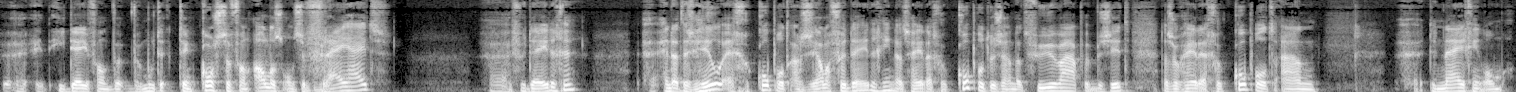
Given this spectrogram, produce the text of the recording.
uh, het idee van we, we, moeten ten koste van alles onze vrijheid verdedigen. en dat is heel erg gekoppeld aan zelfverdediging. Dat is heel erg gekoppeld dus aan dat vuurwapenbezit. Dat is ook heel erg gekoppeld aan de neiging om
